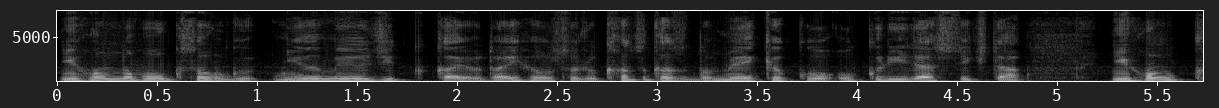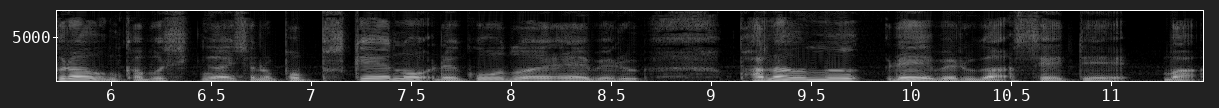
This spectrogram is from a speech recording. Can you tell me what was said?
日本のフォークソング、ニューミュージック界を代表する数々の名曲を送り出してきた日本クラウン株式会社のポップス系のレコードレーベル、パナムレーベルが制定。まあ、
